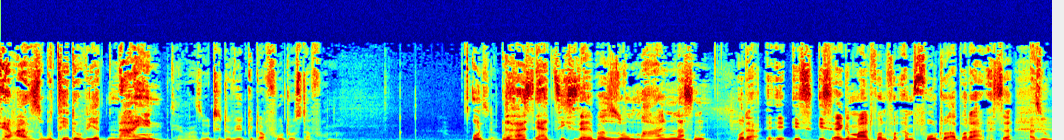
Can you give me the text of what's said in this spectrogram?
Der war so tätowiert? Nein. Der war so tätowiert. Gibt auch Fotos davon. Und Also- das heißt, er hat sich selber so malen lassen? Oder ist, ist er gemalt von, von einem Foto ab? Oder ist er, Also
